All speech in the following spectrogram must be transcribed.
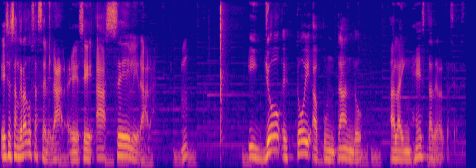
ese sangrado se acelerara, eh, se acelerara. Y yo estoy apuntando a la ingesta del alcacercer.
